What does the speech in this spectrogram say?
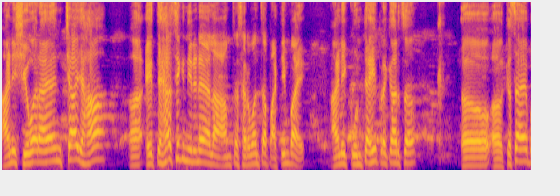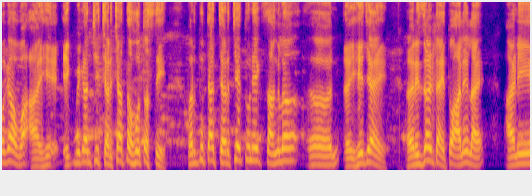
आणि शिवरायांच्या ह्या ऐतिहासिक निर्णयाला आमचा सर्वांचा पाठिंबा आहे. आणि कोणत्याही प्रकारचं कसं आहे बघा वा हे एकमेकांची चर्चा तर होत असते परंतु त्या चर्चेतून एक चांगलं हे जे आहे रिझल्ट आहे तो आलेला आहे. आणि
